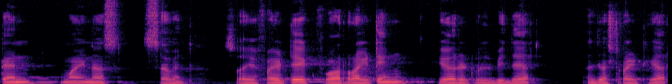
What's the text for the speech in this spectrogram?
10 minus 7. So, if I take for writing here it will be there I will just write here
